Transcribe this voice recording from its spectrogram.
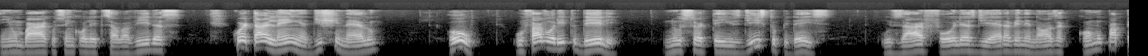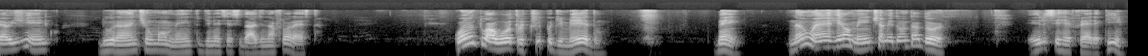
em um barco sem colete salva-vidas, cortar lenha de chinelo, ou o favorito dele nos sorteios de estupidez, usar folhas de era venenosa como papel higiênico durante um momento de necessidade na floresta. Quanto ao outro tipo de medo, bem, não é realmente amedrontador. Ele se refere aqui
